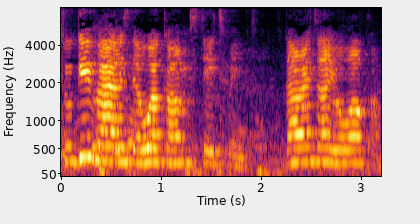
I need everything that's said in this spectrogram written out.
to give us the welcome statement. Director, you're welcome.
